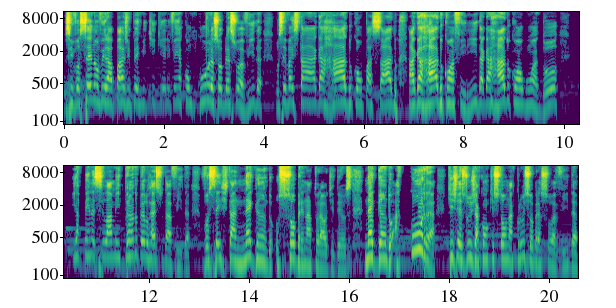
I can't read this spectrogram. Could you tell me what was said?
Se você não virar a página e permitir que ele venha com cura sobre a sua vida, você vai estar agarrado com o passado, agarrado com a ferida, agarrado com alguma dor, e apenas se lamentando pelo resto da vida, você está negando o sobrenatural de Deus, negando a cura que Jesus já conquistou na cruz sobre a sua vida.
